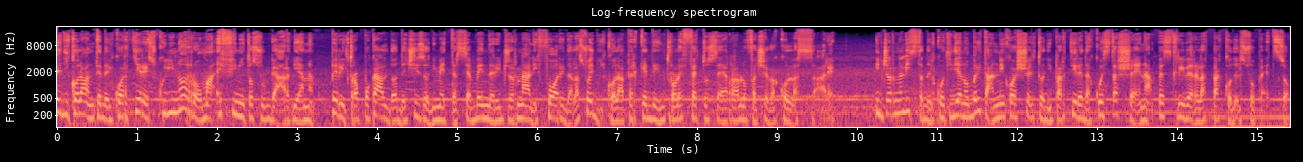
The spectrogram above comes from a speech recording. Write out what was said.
Un edicolante del quartiere Squilino a Roma è finito sul Guardian. Per il troppo caldo ha deciso di mettersi a vendere i giornali fuori dalla sua edicola perché dentro l'effetto serra lo faceva collassare. Il giornalista del quotidiano britannico ha scelto di partire da questa scena per scrivere l'attacco del suo pezzo.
